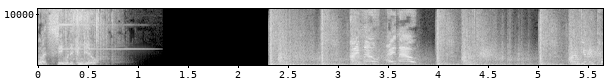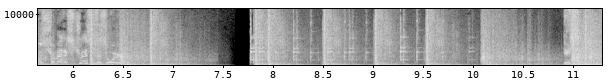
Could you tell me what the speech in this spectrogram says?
Let's see what it can do. I'm out! I'm out! I'm getting post-traumatic stress disorder! It's...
